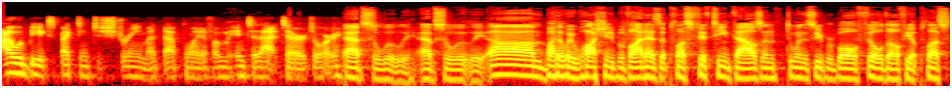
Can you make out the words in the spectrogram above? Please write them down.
I would be expecting to stream at that point if I'm into that territory. Absolutely, absolutely. Um, by the way, Washington Bovada has it plus fifteen thousand to win the Super Bowl. Philadelphia plus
